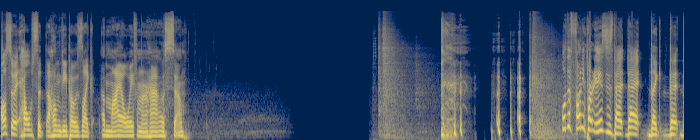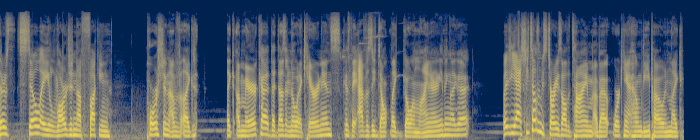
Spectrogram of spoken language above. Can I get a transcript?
also it helps that the Home Depot is like a mile away from our house, so. well, the funny part is, is that that like that there's still a large enough fucking portion of like like America that doesn't know what a Karen is because they obviously don't like go online or anything like that. But yeah, she tells me stories all the time about working at Home Depot and like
